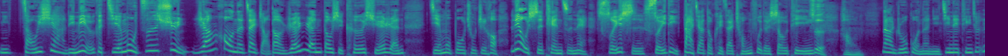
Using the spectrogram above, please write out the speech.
你找一下，里面有一个节目资讯，然后呢，再找到“人人都是科学人”节目播出之后，六十天之内，随时随地，大家都可以再重复的收听。是好，那如果呢，你今天听就嗯，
